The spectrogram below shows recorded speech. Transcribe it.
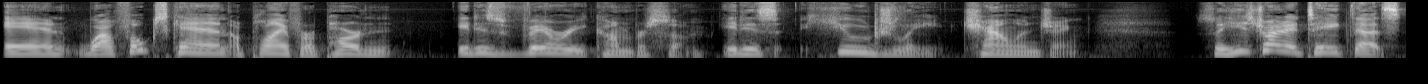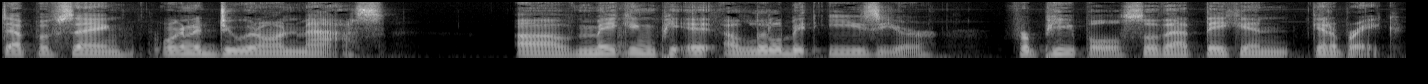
And while folks can apply for a pardon, it is very cumbersome. It is hugely challenging. So he's trying to take that step of saying, we're going to do it en masse, of making it a little bit easier for people so that they can get a break.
